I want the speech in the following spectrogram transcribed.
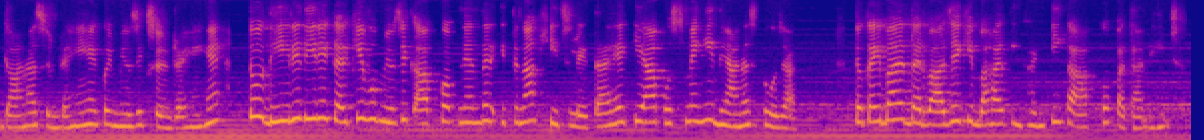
गाना सुन रहे हैं, कोई म्यूज़िक सुन रहे हैं तो धीरे धीरे करके वो म्यूज़िक आपको अपने अंदर इतना खींच लेता है कि आप उसमें ही ध्यानस्थ हो जाते तो कई बार दरवाजे की बाहर की घंटी का आपको पता नहीं चलता।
